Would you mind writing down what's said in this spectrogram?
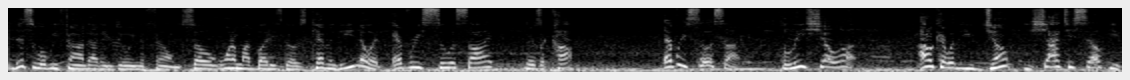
this is what we found out in doing the film. So one of my buddies goes, Kevin, do you know at every suicide there's a cop? Every suicide, police show up. I don't care whether you jump, you shot yourself, you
